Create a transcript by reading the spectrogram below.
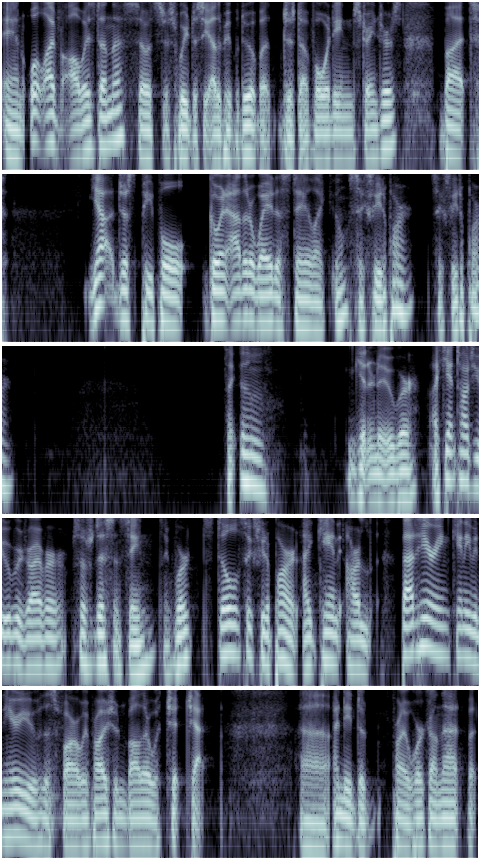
and well i've always done this so it's just weird to see other people do it but just avoiding strangers but yeah just people going out of their way to stay like oh six feet apart six feet apart it's like, oh, get an Uber. I can't talk to you, Uber driver. Social distancing. It's like we're still six feet apart. I can't. Hard bad hearing. Can't even hear you this far. We probably shouldn't bother with chit chat. Uh, I need to probably work on that. But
